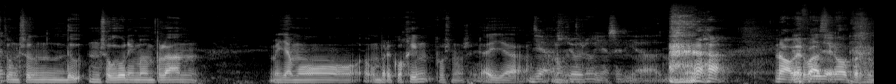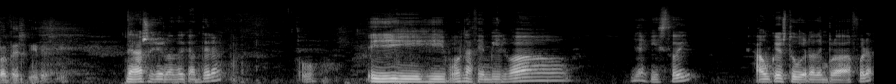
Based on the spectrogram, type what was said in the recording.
Inventarte un, un seudónimo en plan, me llamo Hombre Cojín, pues no sé, ahí ya... Ya, no. yo creo ya sería... no, a ver, va, si no, preséntate si quieres. sí. Nada, soy Jonathan de Cantera. Oh. Y, y, pues nací en Bilbao y aquí estoy. Aunque estuve una temporada fuera.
